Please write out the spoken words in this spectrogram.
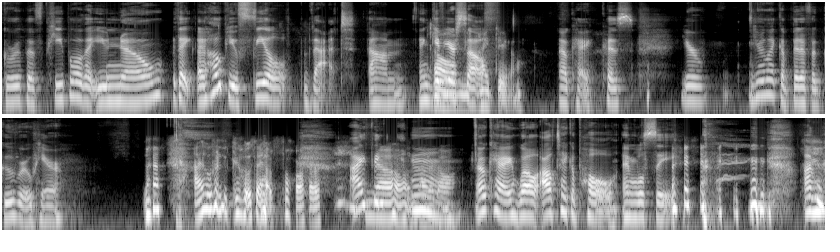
group of people that you know that I hope you feel that um, and give oh, yourself. I do. Okay, because you're you're like a bit of a guru here. I wouldn't go that far. I think no, mm, not at all. Mm, okay, well, I'll take a poll and we'll see. I'm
